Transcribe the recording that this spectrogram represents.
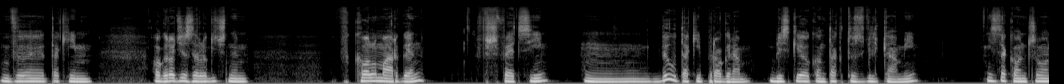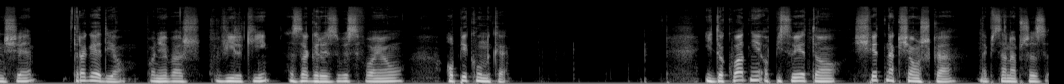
w takim ogrodzie zoologicznym w Kolmargen w Szwecji mm, był taki program bliskiego kontaktu z wilkami i zakończył on się tragedią, ponieważ wilki zagryzły swoją opiekunkę. I dokładnie opisuje to świetna książka napisana przez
